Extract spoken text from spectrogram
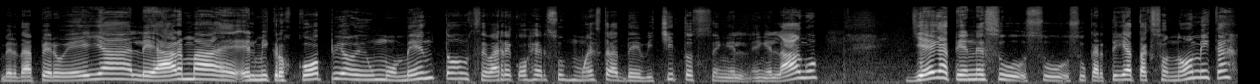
¿verdad? Pero ella le arma el microscopio en un momento, se va a recoger sus muestras de bichitos en el, lago, llega, tiene su cartilla taxonómica,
